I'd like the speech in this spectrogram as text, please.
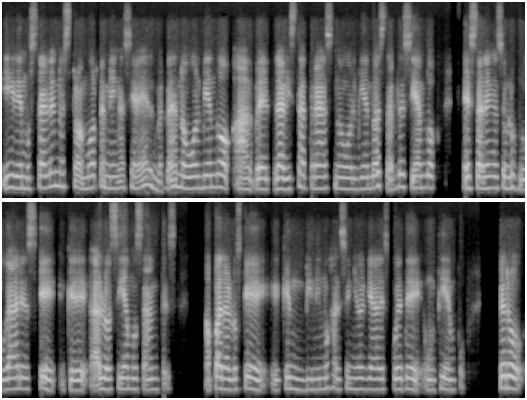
y demostrarle nuestro amor también hacia Él, ¿verdad? No volviendo a ver la vista atrás, no volviendo a estar deseando estar en esos lugares que, que lo hacíamos antes, para los que, eh, que vinimos al Señor ya después de un tiempo. Pero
